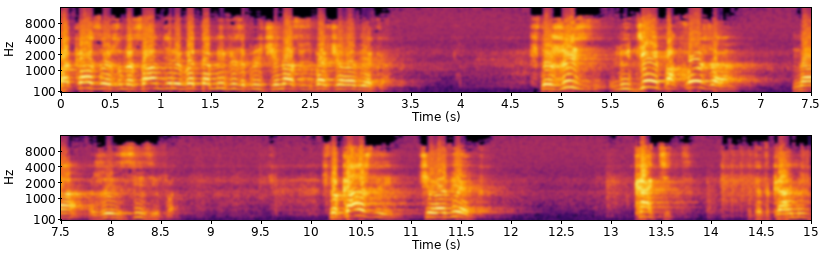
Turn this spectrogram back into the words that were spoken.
показывает, что на самом деле в этом мифе заключена судьба человека. Что жизнь людей похожа на жизнь Сизифа. Что каждый человек катит этот камень,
